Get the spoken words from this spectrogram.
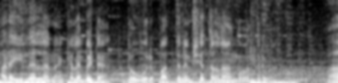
அட இல்லை இல்லை நான் கிளம்பிட்டேன். இதோ ஒரு பத்து நிமிஷத்தில் நான் அங்கே வந்துடுவேன் ஆ?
